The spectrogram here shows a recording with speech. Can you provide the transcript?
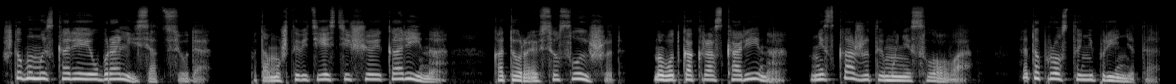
чтобы мы скорее убрались отсюда. Потому что ведь есть еще и Карина, которая все слышит. Но вот как раз Карина не скажет ему ни слова. Это просто не принято.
